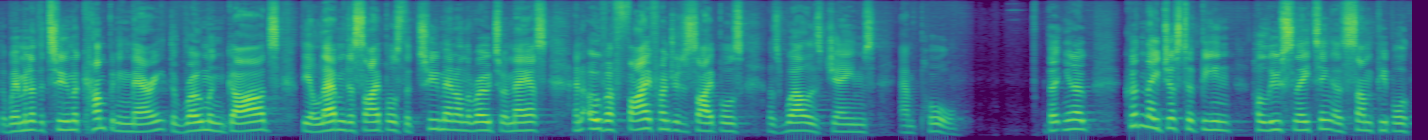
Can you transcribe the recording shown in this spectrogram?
the women at the tomb accompanying Mary, the Roman guards, the 11 disciples, the two men on the road to Emmaus, and over 500 disciples, as well as James and Paul. But, you know, couldn't they just have been hallucinating, as some people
